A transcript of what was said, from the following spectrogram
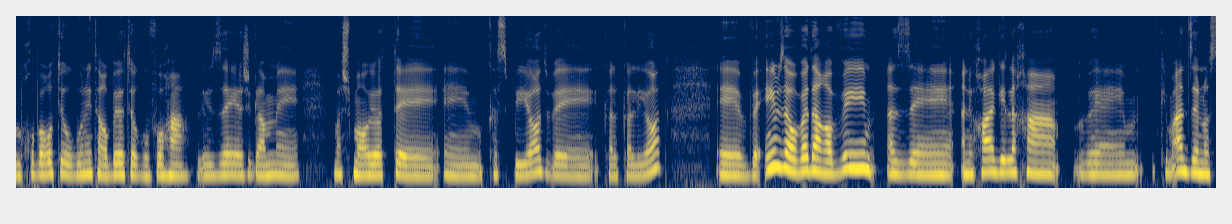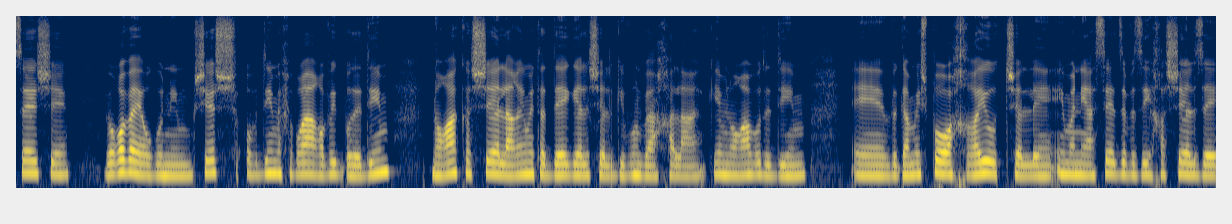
מחוברות ארגונית הרבה יותר גבוהה. לזה יש גם משמעויות כספיות וכלכליות. ואם זה עובד ערבי, אז אני יכולה להגיד לך, וכמעט זה נושא ש... ברוב הארגונים, כשיש עובדים מחברה ערבית בודדים, נורא קשה להרים את הדגל של גיוון והכלה, כי הם נורא בודדים, אה, וגם יש פה אחריות של אה, אם אני אעשה את זה וזה ייכשל, זה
